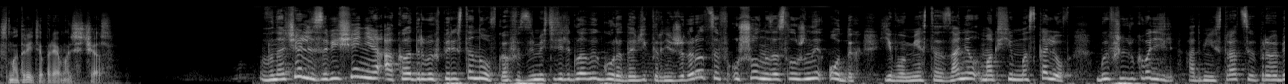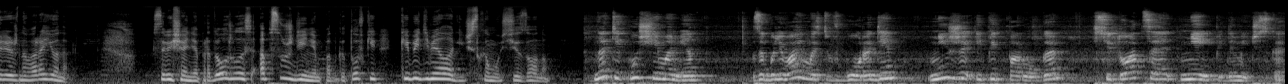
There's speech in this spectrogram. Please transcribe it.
смотрите прямо сейчас. В начале совещания о кадровых перестановках заместитель главы города Виктор Нижегородцев ушел на заслуженный отдых. Его место занял Максим Москалев, бывший руководитель администрации правобережного района. Совещание продолжилось обсуждением подготовки к эпидемиологическому сезону. На текущий момент заболеваемость в городе ниже эпидпорога, ситуация не эпидемическая.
